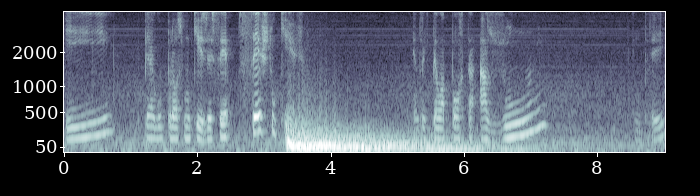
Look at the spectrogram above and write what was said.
E pega o próximo queijo. Esse é sexto queijo. Entra aqui pela porta azul. Entrei.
